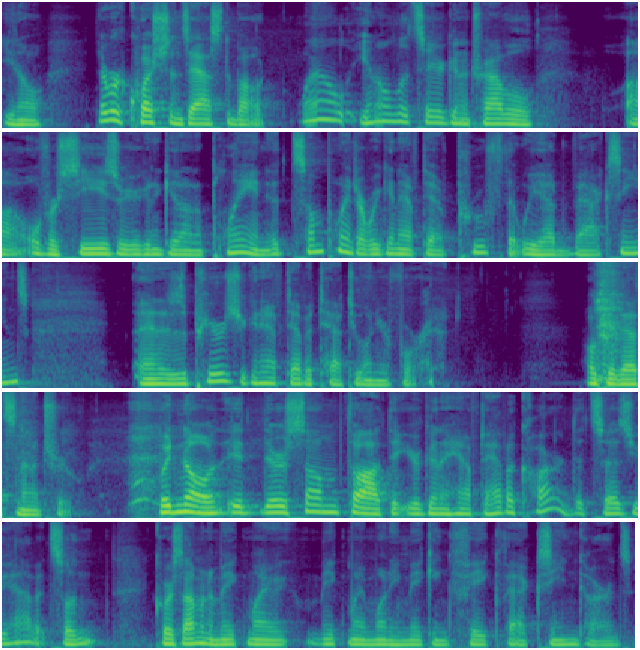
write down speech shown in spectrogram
you know there were questions asked about. Well, you know, let's say you're going to travel uh, overseas or you're going to get on a plane. At some point, are we going to have to have proof that we had vaccines? And it appears you're going to have to have a tattoo on your forehead. Okay, that's not true. But no, it, there's some thought that you're going to have to have a card that says you have it. So, of course, I'm going to make my make my money making fake vaccine cards.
